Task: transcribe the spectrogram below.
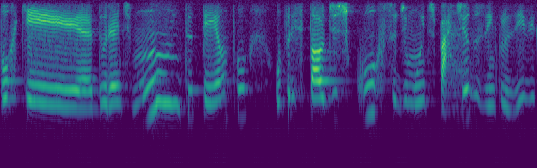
porque durante muito tempo o principal discurso de muitos partidos, inclusive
